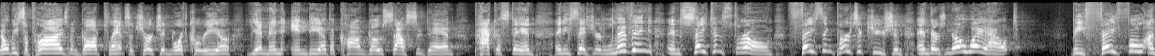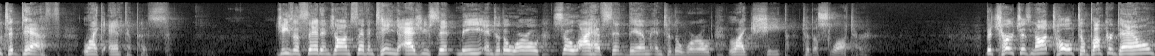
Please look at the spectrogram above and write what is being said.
Don't be surprised when God plants a church in North Korea, Yemen, India, the Congo, South Sudan, Pakistan, and He says, You're living in Satan's throne, facing persecution, and there's no way out. Be faithful unto death, like Antipas. Jesus said in John 17, As you sent me into the world, so I have sent them into the world like sheep to the slaughter. The church is not told to bunker down,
